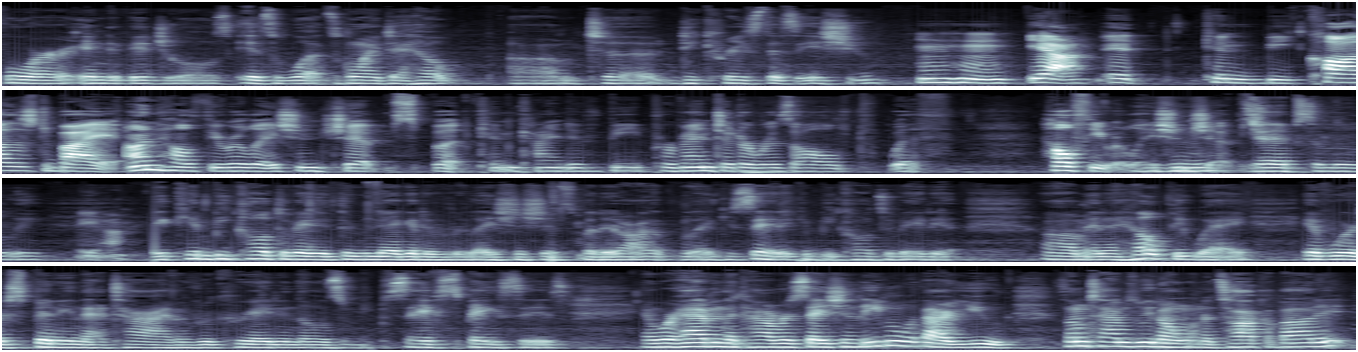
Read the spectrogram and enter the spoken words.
for individuals is what's going to help um, to decrease this issue. Mm-hmm. Yeah, it can be caused by unhealthy relationships, but can kind of be prevented or resolved with healthy mm-hmm. relationships. Mm-hmm. Yeah, absolutely. Yeah, it can be cultivated through negative relationships, but it, like you said, it can be cultivated um, in a healthy way if we're spending that time, if we're creating those safe spaces, and we're having the conversations, even with our youth. Sometimes we don't want to talk about it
